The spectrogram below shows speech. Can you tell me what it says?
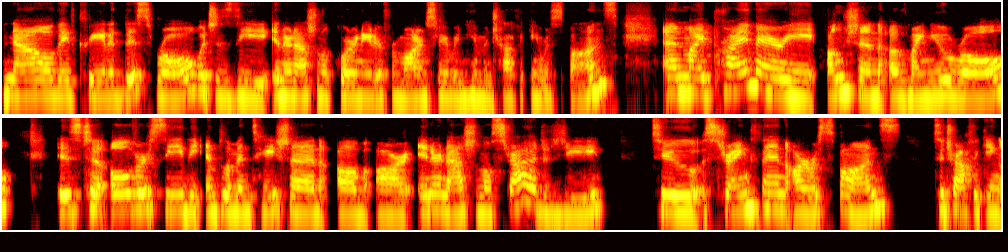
now they've created this role, which is the International Coordinator for Modern Slavery and Human Trafficking Response. And my primary function of my new role is to oversee the implementation of our international strategy to strengthen our response to trafficking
